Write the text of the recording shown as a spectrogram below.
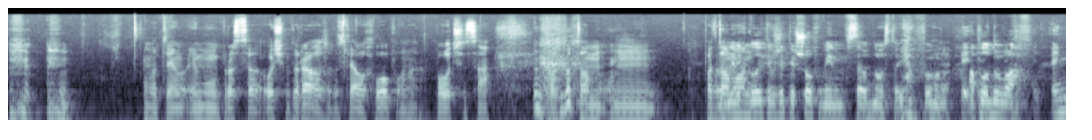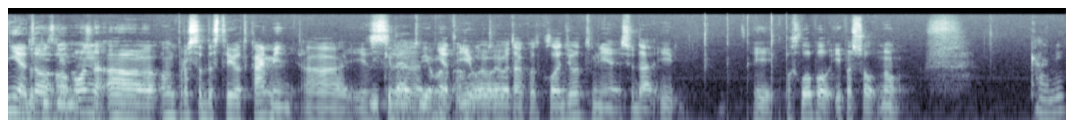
вот ему, ему просто очень понравилось, он стоял, хлопал на полчаса, вот, потом... м, Потом Навіть он... коли ти вже пішов, він все одно стояв, аплодував. Нет, до он, поздней он, ночи. э, он просто достает камень э, из... И кидает в э, его Нет, и, огород. и вот так вот кладет мне сюда и, и похлопал и пошел. Ну, Камінь.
